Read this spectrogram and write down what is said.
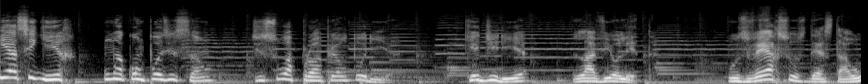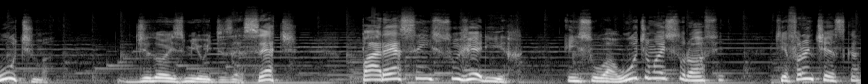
e a seguir, uma composição de sua própria autoria que diria La Violeta. Os versos desta última, de 2017, parecem sugerir, em sua última estrofe, que Francesca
